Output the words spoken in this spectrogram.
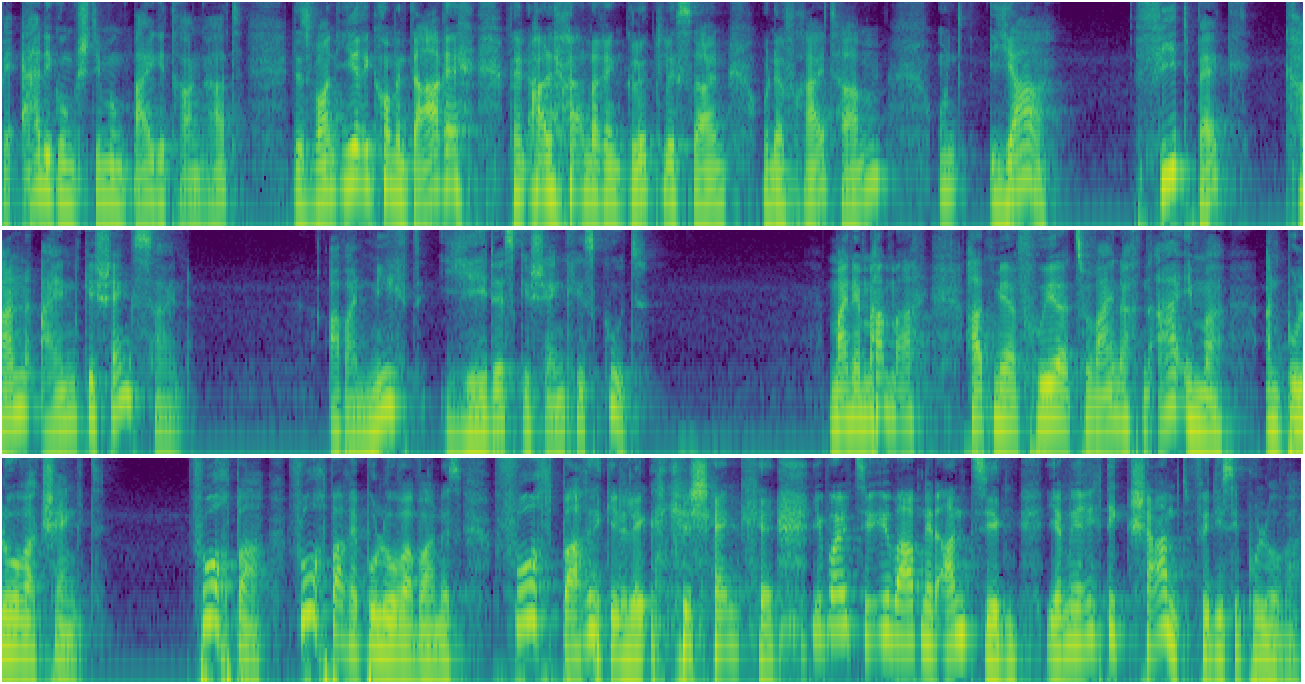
Beerdigungsstimmung beigetragen hat, das waren ihre Kommentare, wenn alle anderen glücklich sein und erfreut haben. Und ja, Feedback kann ein Geschenk sein. Aber nicht jedes Geschenk ist gut. Meine Mama hat mir früher zu Weihnachten auch immer einen Pullover geschenkt. Furchtbar, furchtbare Pullover waren es, furchtbare Ge Geschenke. Ich wollte sie überhaupt nicht anziehen. Ich habe mich richtig geschämt für diese Pullover.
